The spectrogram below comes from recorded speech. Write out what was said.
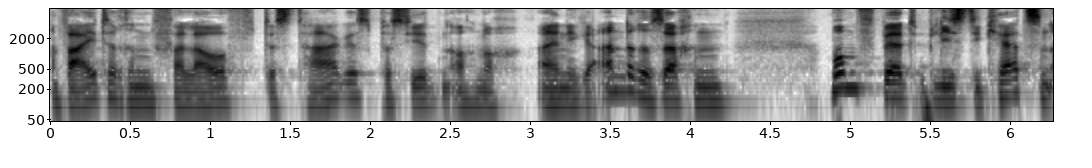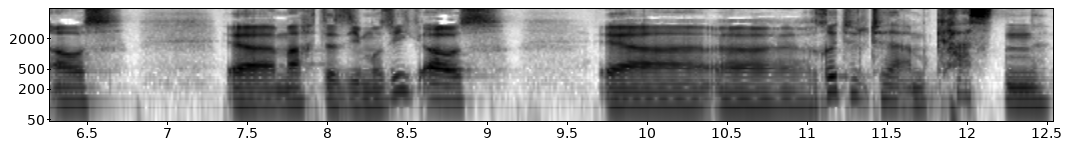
weiteren Verlauf des Tages passierten auch noch einige andere Sachen. Mumpfbert blies die Kerzen aus, er machte die Musik aus, er äh, rüttelte am Kasten,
